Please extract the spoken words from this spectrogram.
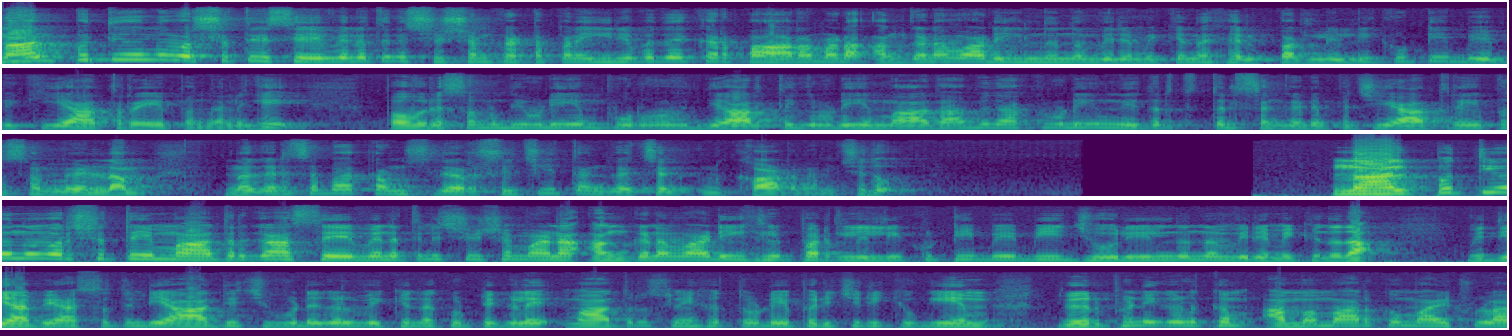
നാൽപ്പത്തിയൊന്ന് വർഷത്തെ സേവനത്തിന് ശേഷം കട്ടപ്പന ഇരുപത് ഏക്കർ പാറമട അങ്കണവാടിയിൽ നിന്നും വിരമിക്കുന്ന ഹെൽപ്പർ ലില്ലിക്കുട്ടി ബേബിക്ക് യാത്രയയപ്പ് നൽകി. പൗരസമിതിയുടെയും പൂർവ വിദ്യാർത്ഥികളുടെയും മാതാപിതാക്കളുടെയും നേതൃത്വത്തിൽ സംഘടിപ്പിച്ച യാത്രയപ്പ് സമ്മേളനം നഗരസഭാ കൗൺസിലർ ഷുചി തങ്കച്ചൻ ഉദ്ഘാടനം ചെയ്തു. നാൽപ്പത്തിയൊന്ന് വർഷത്തെ മാതൃകാ സേവനത്തിന് ശേഷമാണ് അങ്കണവാടി ഹെൽപ്പർ ലില്ലിക്കുട്ടി ബേബി ജോലിയിൽ നിന്നും വിരമിക്കുന്നത്. വിദ്യാഭ്യാസത്തിന്റെ ആദ്യ ചുവടുകൾ വയ്ക്കുന്ന കുട്ടികളെ മാതൃസ്നേഹത്തോടെ പരിചരിക്കുകയും ഗർഭിണികൾക്കും അമ്മമാർക്കുമായിട്ടുള്ള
